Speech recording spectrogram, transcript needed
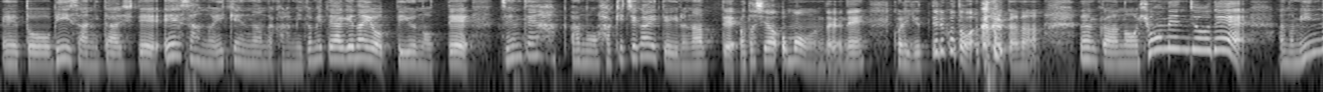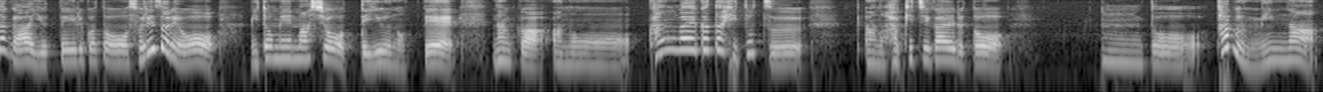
えーと、B さんに対して A さんの意見なんだから認めてあげなよっていうのって全然あの履き違えているなって私は思うんだよね。これ言ってることわかるかな？なんかあの表面上であのみんなが言っていることをそれぞれを認めましょうっていうのってなんかあの考え方一つあの履き違えるとうんと多分みんな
